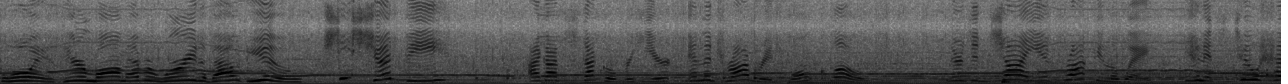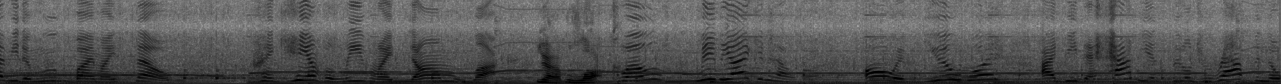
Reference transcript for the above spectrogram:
Boy, is your mom ever worried about you. She should be. I got stuck over here and the drawbridge won't close. There's a giant rock in the way and it's too heavy to move by myself. I can't believe my dumb luck. Yeah, luck. Well, maybe I can help. Oh, if you would, I'd be the happiest little giraffe in the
